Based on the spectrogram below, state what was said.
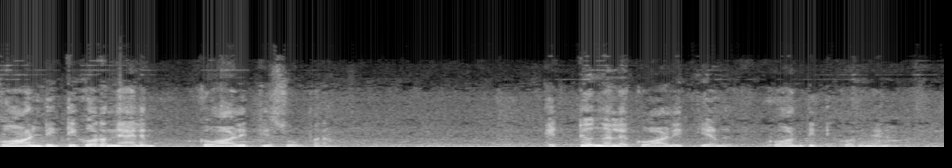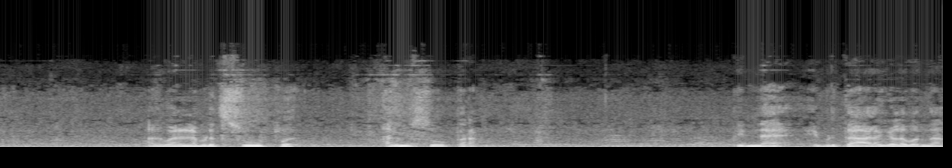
ക്വാണ്ടിറ്റി കുറഞ്ഞാലും ക്വാളിറ്റി സൂപ്പറാണ്. ഏറ്റവും നല്ല ക്വാളിറ്റിയാണ് ക്വാണ്ടിറ്റി കുറഞ്ഞാലും. അതുപോലെ തന്നെ ഇവിടുത്തെ സൂപ്പ് അതും സൂപ്പറാണ്. പിന്നെ ഇവിടുത്തെ ആളുകൾ വന്ന്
